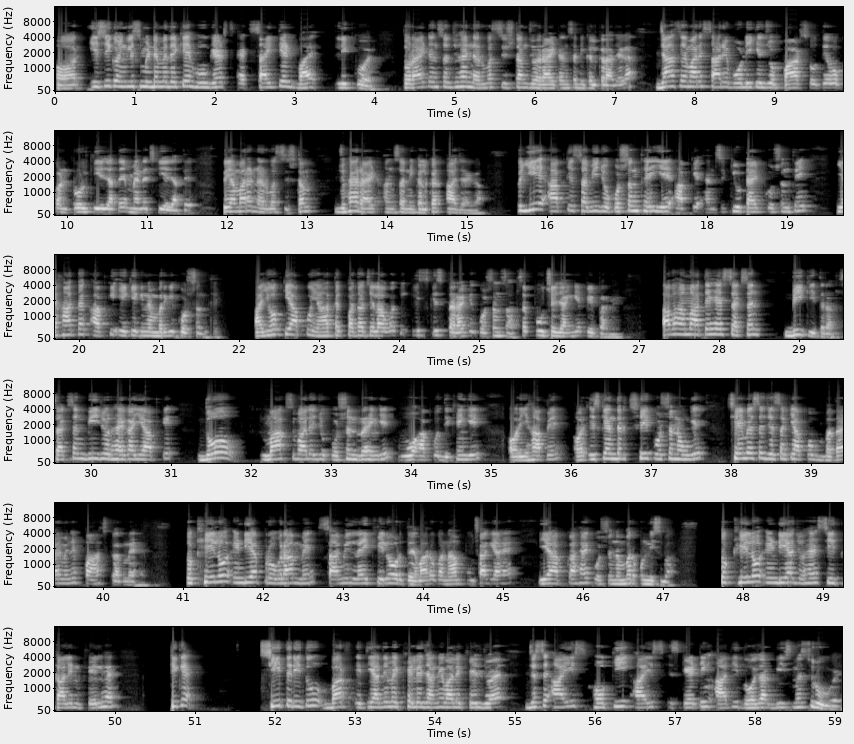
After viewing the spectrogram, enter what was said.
और इसी को इंग्लिश मीडियम में देखे who gets excited by liquid तो राइट आंसर जो है नर्वस सिस्टम जो है राइट आंसर निकल कर आ जाएगा। जहाँ से हमारे सारे बॉडी के जो पार्ट्स होते हैं, वो कंट्रोल किए जाते हैं मैनेज किए जाते हैं। तो ये हमारा नर्वस सिस्टम जो है राइट आंसर निकल कर आ जाएगा। तो ये आपके सभी जो क्वेश्चन थे, ये आपके एमसीक्यू टाइप क्वेश्चन थे। यहाँ तक आपके एक एक नंबर के क्वेश्चन थे। आई होप कि आपको यहाँ तक पता चला होगा कि किस किस तरह के क्वेश्चन आपसे पूछे जाएँगे पेपर में। अब हम आते हैं सेक्शन बी की तरफ़। सेक्शन बी जो रहेगा, ये आपके दो मार्क्स वाले जो क्वेश्चन रहेंगे, वो आपको दिखेंगे और यहाँ पे और इसके अंदर छह क्वेश्चन होंगे। छह में से जैसा कि आपको बताया मैंने, पाँच करने हैं। तो खेलो इंडिया प्रोग्राम में शामिल नए खेलों और त्योहारों का नाम पूछा गया है। ये आपका है क्वेश्चन नंबर उन्नीसवा। तो खेलो इंडिया जो है शीतकालीन खेल है, ठीक है? शीत ऋतु, बर्फ़ इत्यादि में खेले जाने वाले खेल जो है जैसे आइस, हॉकी, आइस स्केटिंग आदि 2020 में शुरू हुए,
